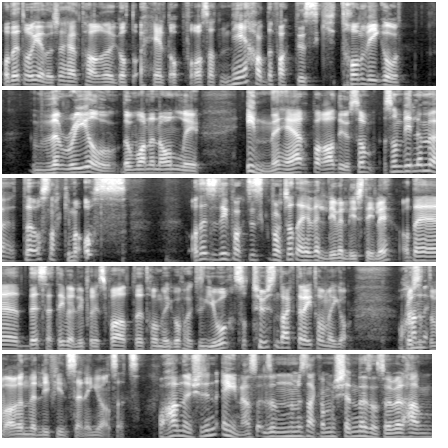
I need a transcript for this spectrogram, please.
Og det tror jeg ennå ikke helt har gått helt opp for oss at vi hadde faktisk Trond-Viggo, the real, the one and only, inne her på radio, som, som ville møte og snakke med oss. Og det syns jeg faktisk fortsatt er veldig veldig stilig. Og det, det setter jeg veldig pris på at Trond-Viggo faktisk gjorde. Så tusen takk til deg, Trond-Viggo. Pluss at det var en veldig fin sending uansett. Og han er ikke den eneste altså, Når vi snakker om kjendiser, så er vel han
